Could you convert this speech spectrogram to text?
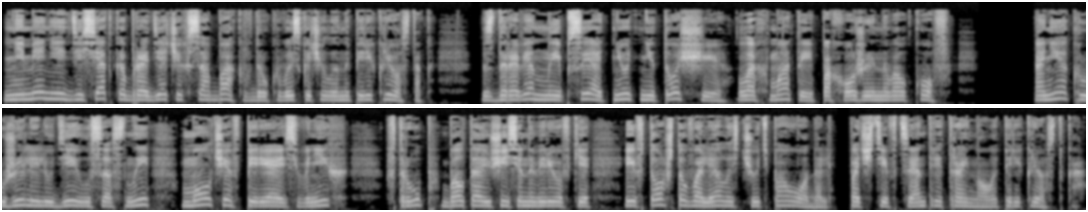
Не менее десятка бродячих собак вдруг выскочило на перекресток. Здоровенные псы отнюдь не тощие, лохматые, похожие на волков. Они окружили людей у сосны, молча вперяясь в них — в труп, болтающийся на веревке, и в то, что валялось чуть поодаль, почти в центре тройного перекрестка.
